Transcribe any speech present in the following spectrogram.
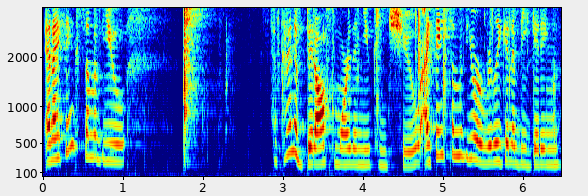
And I think some of you have kind of bit off more than you can chew. I think some of you are really going to be getting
